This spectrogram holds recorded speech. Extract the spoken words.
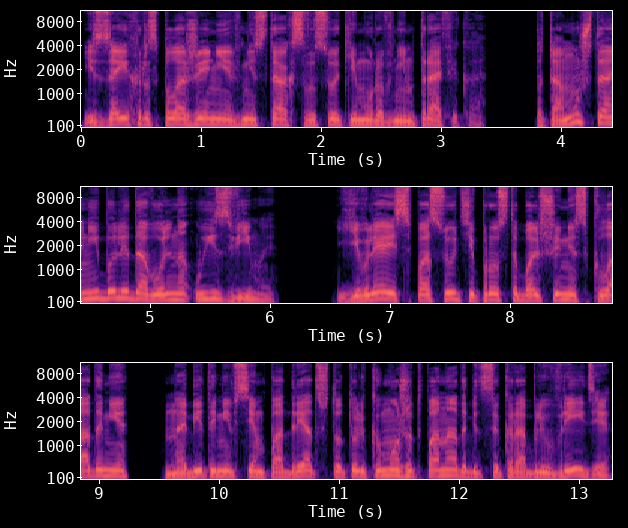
из-за их расположения в местах с высоким уровнем трафика потому что они были довольно уязвимы. Являясь, по сути, просто большими складами, набитыми всем подряд, что только может понадобиться кораблю в рейде,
